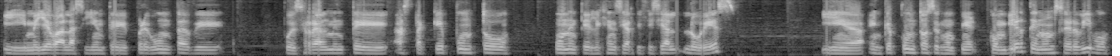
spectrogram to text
Y me lleva a la siguiente pregunta de pues realmente hasta qué punto una inteligencia artificial lo es y uh, en qué punto se convierte en un ser vivo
